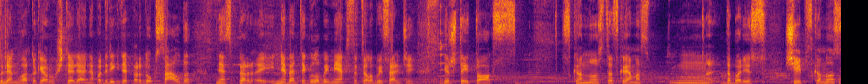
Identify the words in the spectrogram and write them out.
su lengva tokia rūkštelė. Nepadarykite per daug saldų, nes per, nebent jeigu labai mėgstate labai saldžiai. Ir štai toks skanus tas kremas, mm, dabar jis šiaip skanus,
